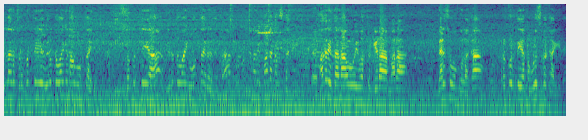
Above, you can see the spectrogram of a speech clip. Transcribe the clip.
ಎಲ್ಲರೂ ಪ್ರಕೃತಿಯ ವಿರುದ್ಧವಾಗಿ ನಾವು ಹೋಗ್ತಾ ಇದ್ದೀವಿ. ಪ್ರಕೃತಿಯ ವಿರುದ್ಧವಾಗಿ ಹೋಗ್ತಾ ಇರೋದ್ರಿಂದ ಪ್ರಕೃತಿ ನಮಗೆ ಪಾಠ ಕಲಿಸ್ತಾ ಇದೆ. ಅದರಿಂದ ನಾವು ಇವತ್ತು ಗಿಡ ಮರ ಬೆಳೆಸುವ ಮೂಲಕ ಪ್ರಕೃತಿಯನ್ನು ಉಳಿಸಬೇಕಾಗಿದೆ.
